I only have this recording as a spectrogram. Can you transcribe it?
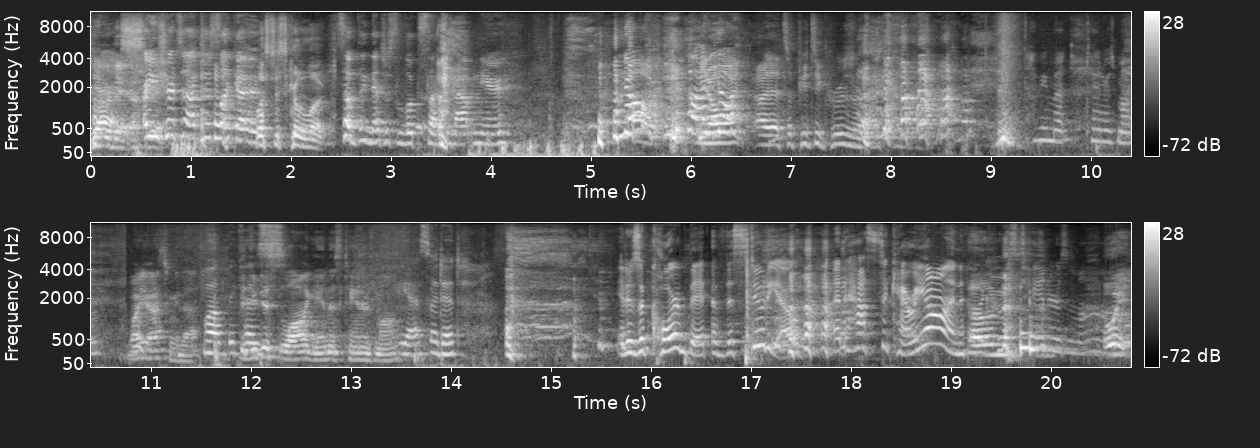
Yes. Are you sure it's not just like a Let's just go look. something that just looks like a mountaineer? no, You know what? Uh, it's a PT Cruiser. Have you met Tanner's mom? Why are you asking me that? Well, because Did you just log in as Tanner's mom? Yes, I did. it is a core bit of the studio, and it has to carry on. Oh no. Tanner's mom. Wait.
